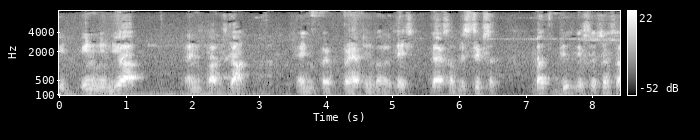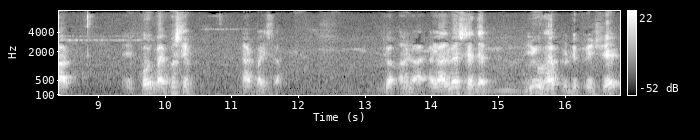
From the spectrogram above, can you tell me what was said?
it, in India and Pakistan and per- perhaps in Bangladesh, there are some restrictions. But these restrictions are imposed by Muslim, not by Islam. So, and I, I always say that you have to differentiate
